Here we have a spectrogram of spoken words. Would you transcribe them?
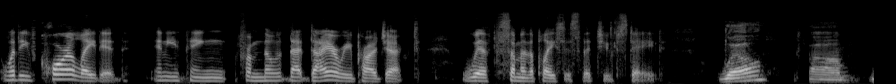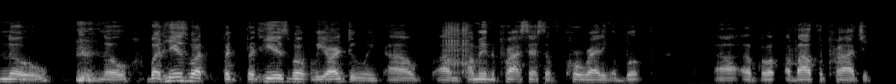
whether you've correlated anything from the, that diary project with some of the places that you've stayed. Well, um, no, no. But here's what. But but here's what we are doing. Uh, um, I'm in the process of co-writing a book uh, about, about, the project,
